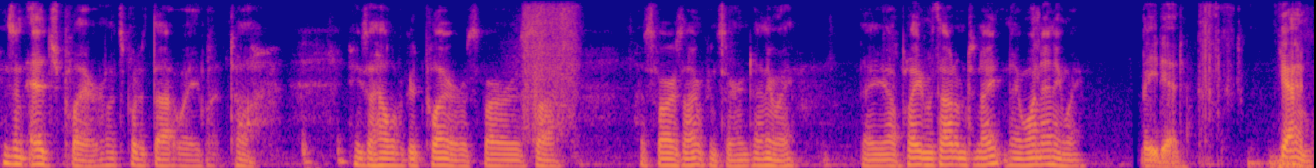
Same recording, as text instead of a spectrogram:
he's an edge player. Let's put it that way. But uh, he's a hell of a good player as far as uh, as far as I'm concerned. Anyway, they uh, played without him tonight and they won anyway. they did. Yeah, and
